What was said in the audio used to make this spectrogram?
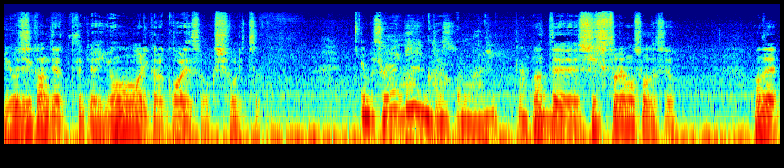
4時間でやった時は4割から5割です僕勝率。でもそれいいんですよね。だってシストレもそうですよ。ほんで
